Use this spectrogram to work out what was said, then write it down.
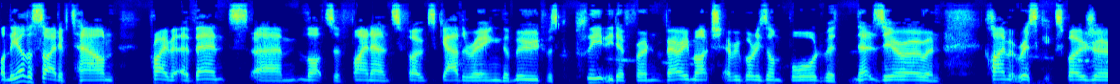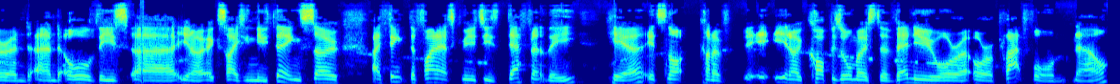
on the other side of town, private events, um, lots of finance folks gathering. The mood was completely different. Very much everybody's on board with net zero and climate risk exposure and and all these uh, you know exciting new things. So I think the finance community is definitely here. It's not kind of, you know, COP is almost a venue or a, or a platform now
